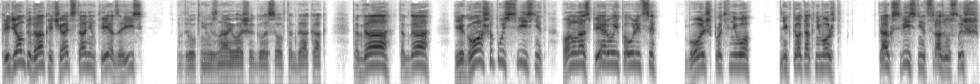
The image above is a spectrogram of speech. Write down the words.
Придем туда, кричать станем, ты отзовись. Вдруг не узнаю ваших голосов, тогда как? Тогда, тогда Егорша пусть свистнет, он у нас первый по улице. Больше против него никто так не может. Так свистнет, сразу услышишь.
